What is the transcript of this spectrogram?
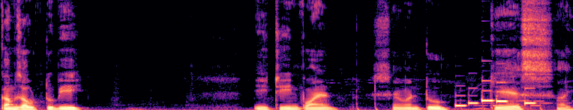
comes out to be 18.72 KSI.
